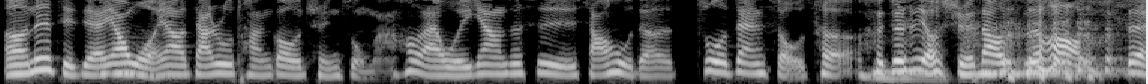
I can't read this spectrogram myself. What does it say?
呃，那个姐姐要我要加入团购群组嘛，后来我一样就是小虎的作战手册，就是有学到之后，对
